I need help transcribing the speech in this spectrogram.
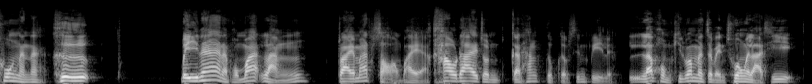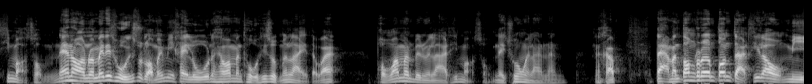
ช่วงนั้นนะคือ ปีหน้านะผมว่าหลังไตรมาสสองไปอะเข้าได้จนกระทั่งเกือบเกือบสิ้นปีเลย แล้วผมคิดว่ามันจะเป็นช่วงเวลาที่ที่เหมาะสม แน่นอนมันไม่ได้ถูกที่สุดหรอกไม่มีใครรู้นะครับว่ามันถูกที่สุดเมื่อไหร่แต่ว่า ผมว่ามันเป็นเวลาที่เหมาะสมในช่วงเวลานั้นนะครับ แต่มันต้องเริ่มต้นจากที่เรามี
